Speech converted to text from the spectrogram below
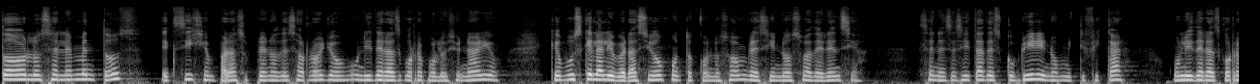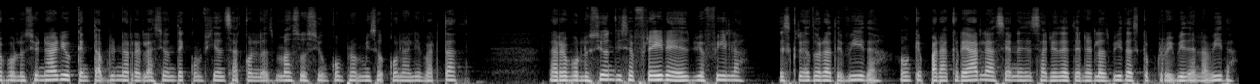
Todos los elementos exigen para su pleno desarrollo un liderazgo revolucionario que busque la liberación junto con los hombres y no su adherencia. Se necesita descubrir y no mitificar un liderazgo revolucionario que entable una relación de confianza con las masas y un compromiso con la libertad. La revolución, dice Freire, es biofila, es creadora de vida, aunque para crearla sea necesario detener las vidas que prohíben la vida.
